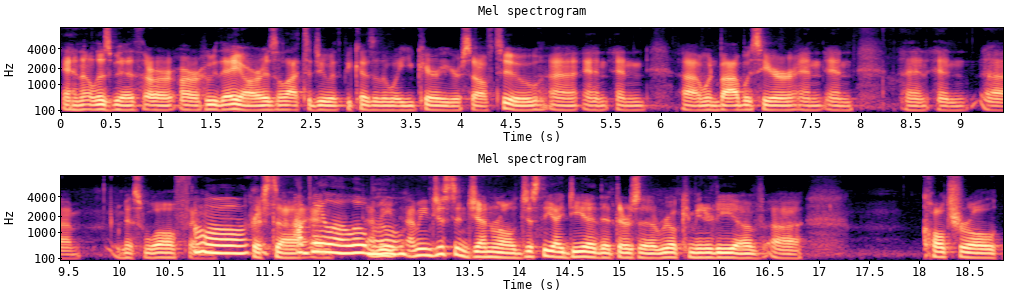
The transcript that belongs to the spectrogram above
and Elizabeth are are who they are is a lot to do with because of the way you carry yourself too. Uh, and and uh, when Bob was here, and and and and um, Miss Wolf and Oh, Krista, and- Lobo. I mean, I mean, just in general, just the idea that there's a real community of uh, cultural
